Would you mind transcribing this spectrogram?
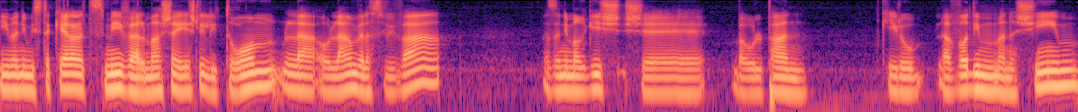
אם אני מסתכל על עצמי ועל מה שיש לי לתרום לעולם ולסביבה, אז אני מרגיש שבאולפן, כאילו, לעבוד עם אנשים,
